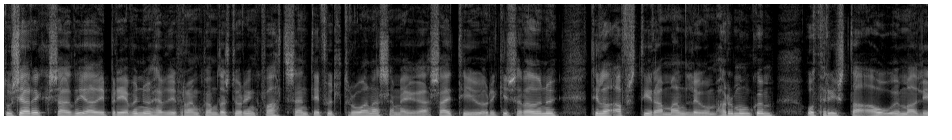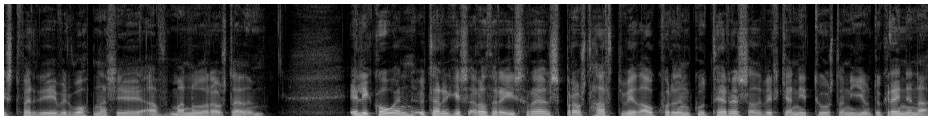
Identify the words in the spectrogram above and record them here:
Dusjarik sagði að í brefinu hefði framkvæmdastjórin hvart sendi fulltrúana sem eiga sæti í öryggisraðinu til að afstýra mannlegum hörmungum og þrýsta á um að lístverði yfir vopnalliði af mannúðar ástæðum. Eli Cohen, utanrikis ráþara Ísraels, brást hart við ákvarðin Guterres að virkja 1909. greinina.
